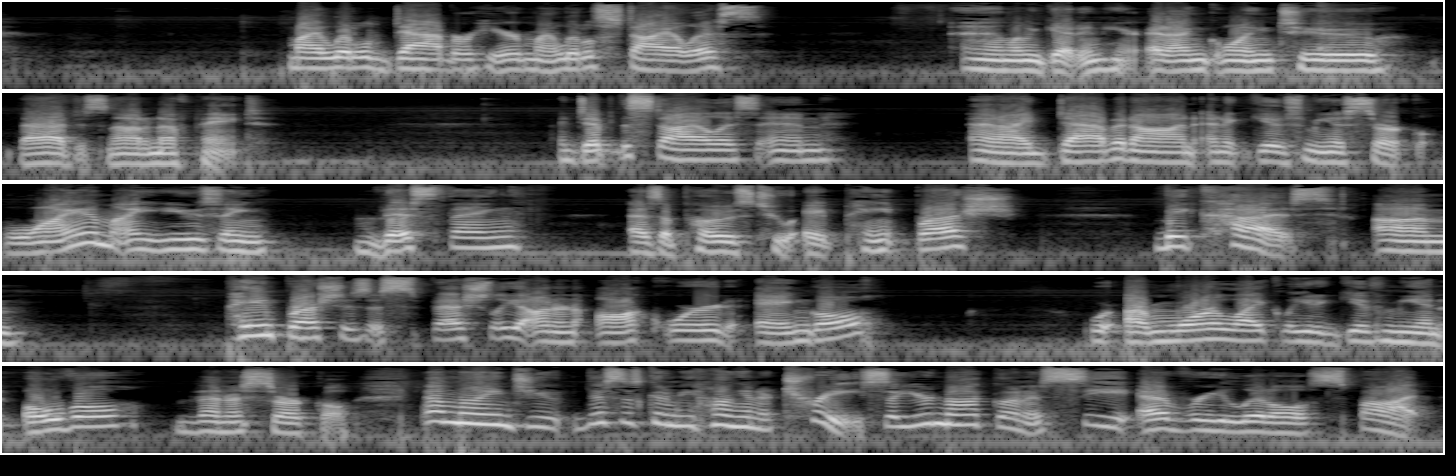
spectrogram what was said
my little dabber here, my little stylus, and let me get in here. And I'm going to, that is not enough paint. I dip the stylus in, and I dab it on, and it gives me a circle. Why am I using this thing as opposed to a paintbrush? Because um, paintbrushes, especially on an awkward angle, are more likely to give me an oval than a circle. Now, mind you, this is going to be hung in a tree, so you're not going to see every little spot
